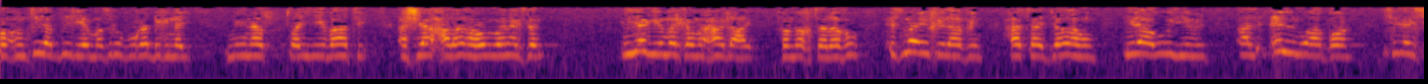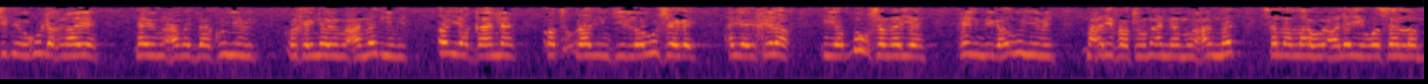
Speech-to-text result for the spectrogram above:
oo cuntiya bil iyo masruuf uga dhignay min alطayibaati ashyaa xalaal ah oo wanaagsan iyagii marka maxaa dhacay fama ikhtalafuu isma ay khilaafin xataa jaa-ahum ilaah uu yimid alcilmu aqoon siday sidii ugu dhaqnaayeen nebi maxamed baa ku yimid kolkay nebi maxamed يبغ سميا علمك أيمت معرفتهم أن محمد صلى الله عليه وسلم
